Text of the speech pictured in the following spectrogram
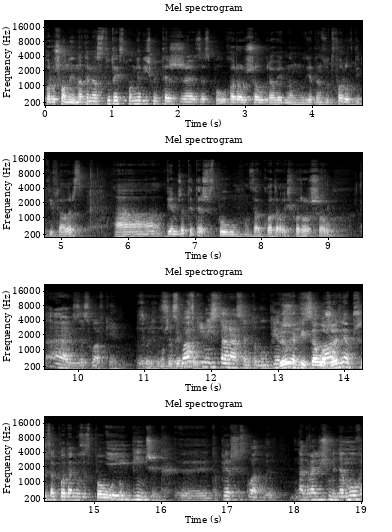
poruszony. Natomiast tutaj wspomnieliśmy też, że zespół Horror Show grał jedną, jeden z utworów Dirty Flowers, a wiem, że Ty też współzakładałeś Horror Show. Tak, ze Sławkiem. Coś Ze więcej? Sławkiem i z Tarasem to był pierwszy Były jakieś skład założenia przy zakładaniu zespołu? I Binczyk. Y, To pierwszy skład był. Nagraliśmy demowy.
